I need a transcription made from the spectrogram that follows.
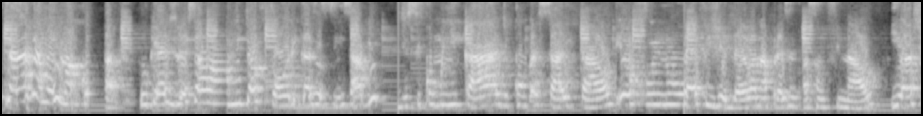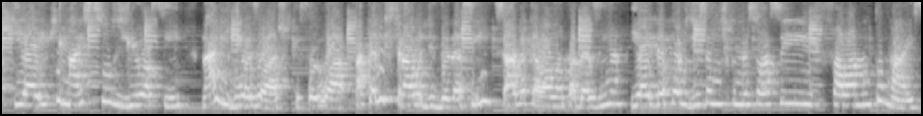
será que é a mesma coisa? Porque as duas estavam muito eufóricas, assim, sabe? De se comunicar, de conversar e tal. Eu fui no FG dela, na apresentação final, e acho que é aí que mais surgiu, assim, nas duas, eu acho, que foi o aquele estralo de dedo assim, sabe? Aquela lâmpadazinha. E aí, depois disso, a gente começou a se falar muito mais.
